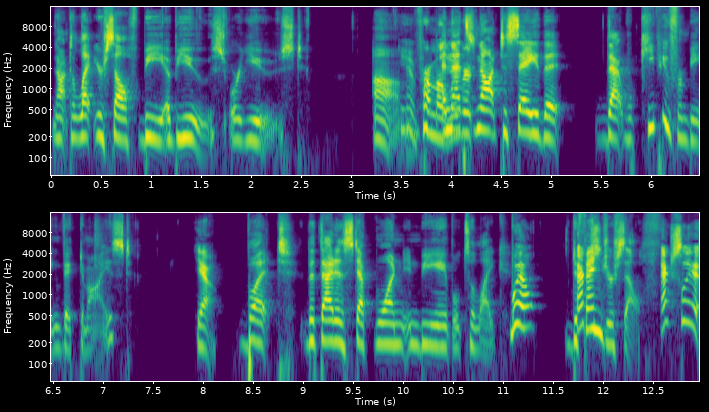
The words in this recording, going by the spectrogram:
not to let yourself be abused or used. Um, Yeah, from a and liber- that's not to say that that will keep you from being victimized, Yeah. but that that is step one in being able to like Well, defend actu- yourself. actually,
